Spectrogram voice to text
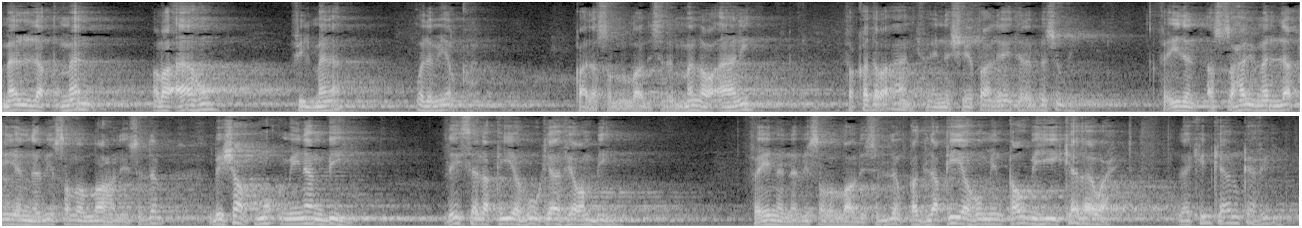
من, لق من رآه في المنام ولم يلقه. قال صلى الله عليه وسلم من رآني فقد رآني فإن الشيطان لا يتلبس بي. فإذا الصحابي من لقي النبي صلى الله عليه وسلم بشرط مؤمنا به ليس لقيه كافرا به. فإن النبي صلى الله عليه وسلم قد لقيه من قومه كذا واحد لكن كانوا كافرين.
